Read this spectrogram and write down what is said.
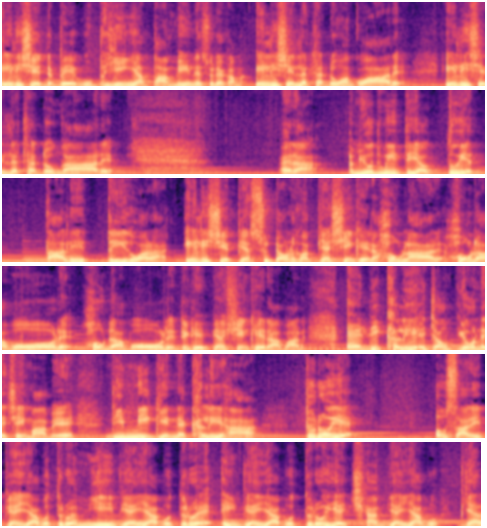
အေလိရှေတပည့်ကိုဘယင်ရဗာမင်းတယ်ဆိုတဲ့အခါမှာအေလိရှေလက်ထက်တုံးကကွာတဲ့အေလိရှေလက်ထက်တုံးကတဲ့အဲ့ဒါအမျိုးသမီးတယောက်သူ့ရဲ့သားလေးတည်သွားတာအေလိရှေပြန်ဆူတောင်းတဲ့ခါပြန်ရှင်ခဲ့တာဟုတ်လားတဲ့ဟုတ်တာဗောတဲ့ဟုတ်တာဗောတဲ့တကယ်ပြန်ရှင်ခဲ့တာပါတဲ့အဲ့ဒီကလေးအကြောင်းပြောနေချိန်မှာပဲဒီမိခင်နဲ့ကလေးဟာသူတို့ရဲ့ ဥစ္စာတွေပြန်ရဖို့သူတို့ရဲ့မြေပြန်ရဖို့သူတို့ရဲ့အိမ်ပြန်ရဖို့သူတို့ရဲ့ခြံပြန်ရဖို့ပြန်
